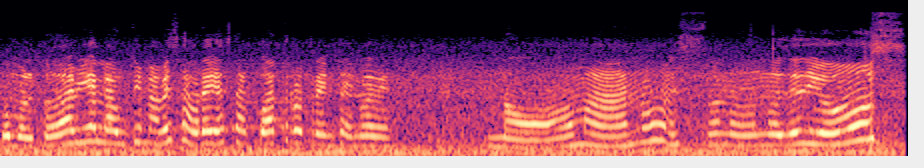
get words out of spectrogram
como todavía la última vez, ahora ya está 4.39. No, mano, eso no, no es de Dios.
